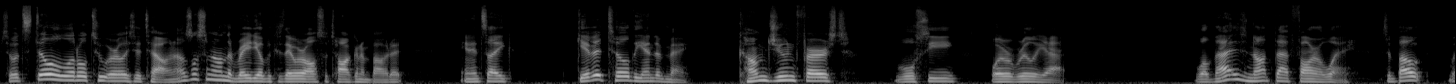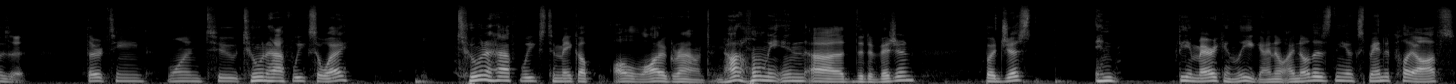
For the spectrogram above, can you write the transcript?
So it's still a little too early to tell. And I was listening on the radio because they were also talking about it. And it's like, give it till the end of May. come June 1st, we'll see where we're really at. Well, that is not that far away. It's about, what is it, 13th, one, two, two and a half weeks away. Two and a half weeks to make up a lot of ground, not only in uh, the division, but just in the American League. I know, I know, there's the expanded playoffs,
